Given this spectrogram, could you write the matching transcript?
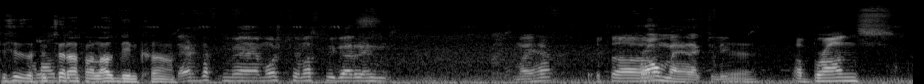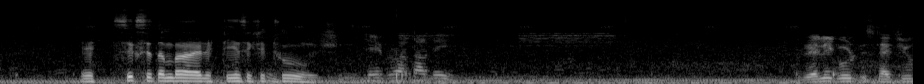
This is the picture of Alauddin Khan. That's the uh, most famous figure in Maihar. It's a, From Maihar, actually. Yeah. a bronze Eight- 6 September 1862. Really good statue.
